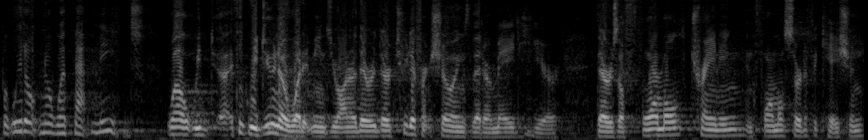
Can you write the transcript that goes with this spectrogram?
but we don't know what that means. Well, we, I think we do know what it means, Your Honor. There, there are two different showings that are made here. There's a formal training and formal certification,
